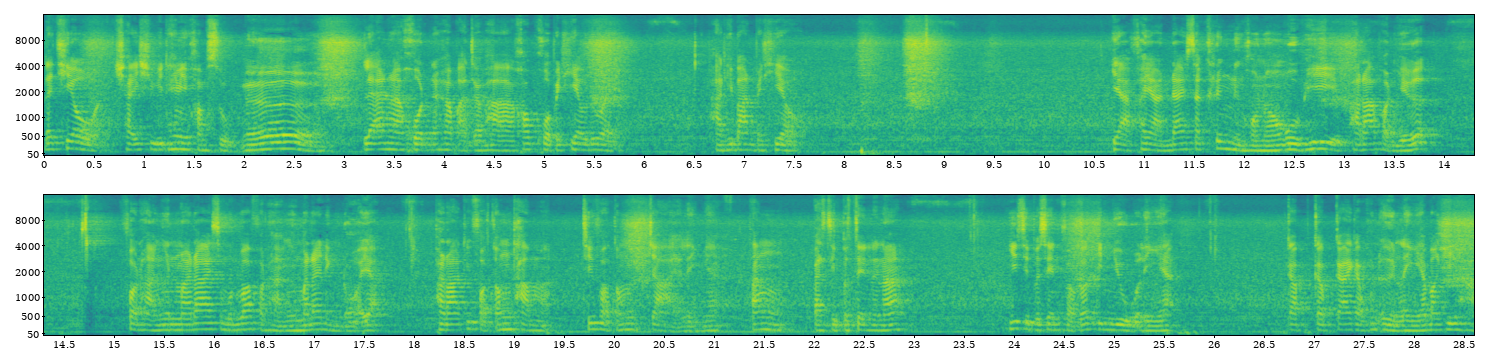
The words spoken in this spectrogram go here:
ได้เที่ยวใช้ชีวิตให้มีความสุขเออและอนาคตนะครับ อาจจะพาครอบครัวไปเที่ยวด้วย พาที่บ้านไปเที่ยว อยากขยันได้สักครึ่งหนึ่งของน้องอูพี่ภาระผ่อนเยอะฝอดหาเงินมาได้สมมติว่าฝอดหาเงินมาได้หนึ่งร้อยอะภาระที่ฝอดต้องทำอะที่ฝอดต้องจ่ายอะไรเงี้ยตั้งแปดสิบเปอร์เซ็นต์เลยนะ ยี่สิบเปอร์เซ็นต์ฝอก็กินอยู่อะไรเงี้ยกับกับกายกับคนอื่นอะไรเงี้ยบางทีหา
